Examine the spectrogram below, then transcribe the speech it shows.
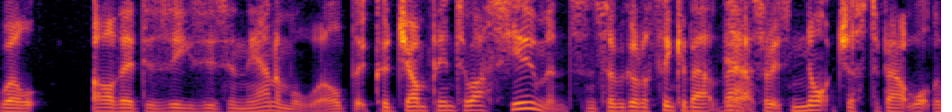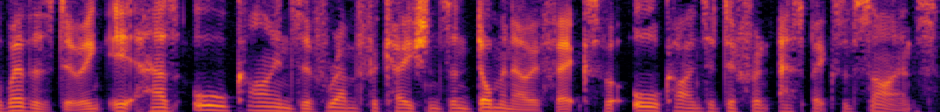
well, are there diseases in the animal world that could jump into us humans? And so we've got to think about that. Yeah. So it's not just about what the weather's doing, it has all kinds of ramifications and domino effects for all kinds of different aspects of science.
